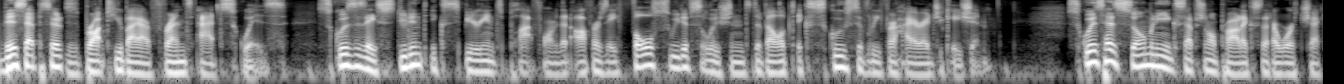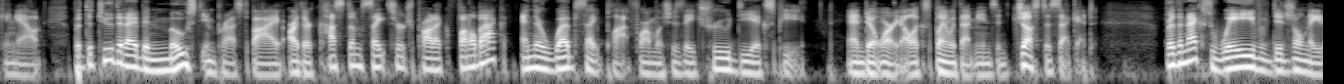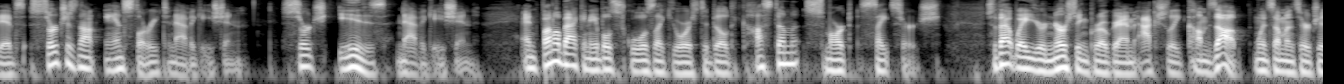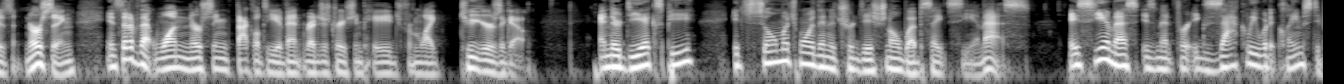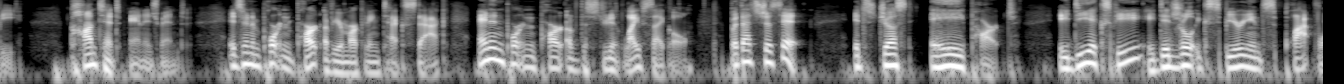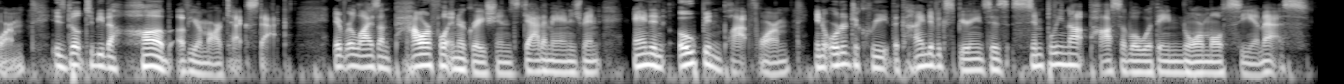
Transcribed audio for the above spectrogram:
This episode is brought to you by our friends at Squiz. Squiz is a student experience platform that offers a full suite of solutions developed exclusively for higher education. Squiz has so many exceptional products that are worth checking out, but the two that I've been most impressed by are their custom site search product Funnelback and their website platform, which is a true DXP. And don't worry, I'll explain what that means in just a second. For the next wave of digital natives, search is not ancillary to navigation. Search is navigation. And Funnelback enables schools like yours to build custom smart site search. So that way, your nursing program actually comes up when someone searches nursing instead of that one nursing faculty event registration page from like two years ago. And their DXP, it's so much more than a traditional website CMS. A CMS is meant for exactly what it claims to be content management. It's an important part of your marketing tech stack an important part of the student lifecycle. But that's just it. It's just a part. A DXP, a digital experience platform, is built to be the hub of your MarTech stack. It relies on powerful integrations, data management, and an open platform in order to create the kind of experiences simply not possible with a normal CMS.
